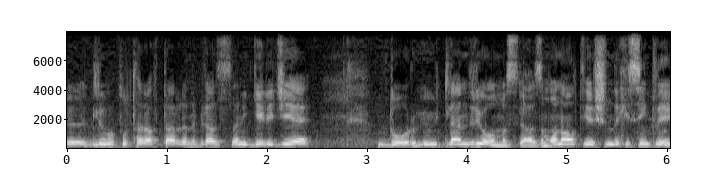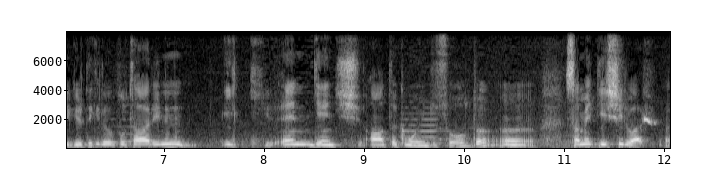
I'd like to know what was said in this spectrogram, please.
e, Liverpool taraftarlarını biraz hani geleceğe doğru ümitlendiriyor olması lazım. 16 yaşındaki Sinclair'e girdik. Liverpool tarihinin ilk en genç A takım oyuncusu oldu. Ee, Samet Yeşil var. Ee,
